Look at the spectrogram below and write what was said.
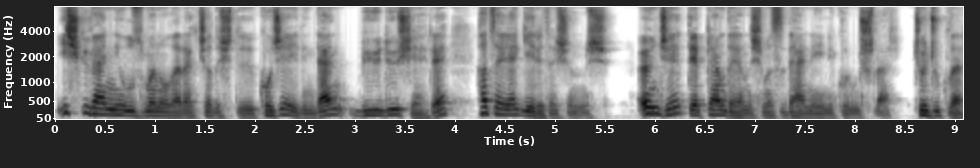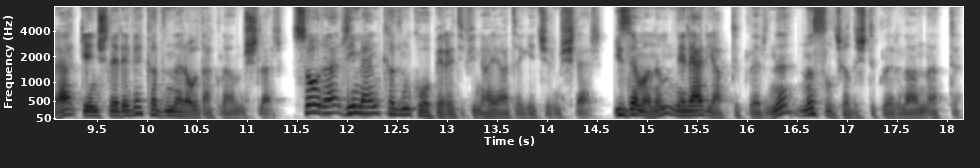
iş güvenliği uzmanı olarak çalıştığı Kocaeli'nden büyüdüğü şehre Hatay'a geri taşınmış. Önce Deprem Dayanışması Derneği'ni kurmuşlar. Çocuklara, gençlere ve kadınlara odaklanmışlar. Sonra Rimen Kadın Kooperatifini hayata geçirmişler. Gizem Hanım neler yaptıklarını, nasıl çalıştıklarını anlattı.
